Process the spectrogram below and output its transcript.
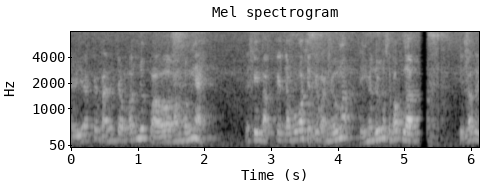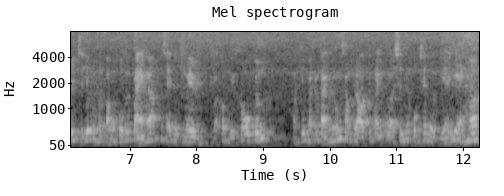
thì à, các bạn nên cho ít nước vào mâm hứng này. Để khi mà cái trong quá trình các bạn nướng á, thì hơi nước nó sẽ bốc lên. Thì nó sẽ giúp cho thực phẩm của các bạn á, nó sẽ được mềm và không bị khô cứng. Và khi mà các bạn nướng xong rồi các bạn vệ sinh nó cũng sẽ được dễ dàng hơn.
